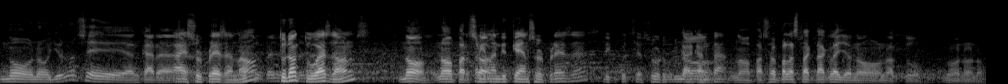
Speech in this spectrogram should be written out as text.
No, no, jo no sé encara... Ah, és sorpresa, no? sorpresa, Tu no actues, doncs? No, no, per Perquè sort. m'han dit que hi ha sorpreses. Dic, potser surt que no, a cantar. No, per sort per l'espectacle jo no, no actuo. No, no, no.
